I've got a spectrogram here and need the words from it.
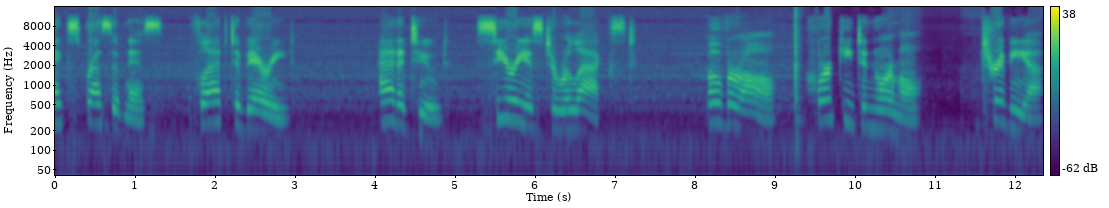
Expressiveness. Flat to varied. Attitude. Serious to relaxed. Overall. Quirky to normal. Trivia.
